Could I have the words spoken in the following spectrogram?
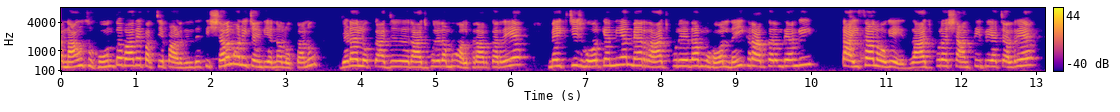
ਅਨਾਉਂਸ ਹੋਣ ਤੋਂ ਬਾਅਦ ਇਹ ਪਰਚੇ ਪਾੜ ਦਿੰਦੇ ਸੀ। ਸ਼ਰਮ ਹੋਣੀ ਚਾਹੀਦੀ ਹੈ ਇਹਨਾਂ ਲੋਕਾਂ ਨੂੰ। ਜਿਹੜਾ ਲੋਕ ਅੱਜ ਰਾਜਪੁਰੇ ਦਾ ਮਾਹੌਲ ਖਰਾਬ ਕਰ ਰਹੇ ਹੈ। ਮੈਂ ਇੱਕ ਚੀਜ਼ ਹੋਰ ਕਹਿੰਦੀ ਆ ਮੈਂ ਰਾਜਪੁਰੇ ਦਾ ਮਾਹੌਲ ਨਹੀਂ ਖਰਾਬ ਕਰਨ ਦਿਆਂਗੀ। 2.5 ਸਾਲ ਹੋ ਗਏ, ਰਾਜਪੁਰਾ ਸ਼ਾਂਤੀ ਪ੍ਰਿਆ ਚੱਲ ਰਿਹਾ ਹੈ।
